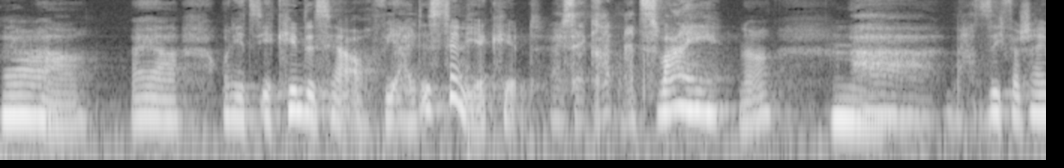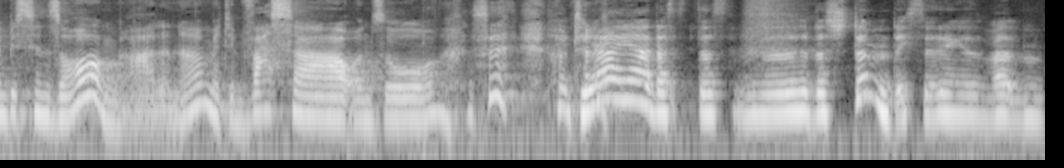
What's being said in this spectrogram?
Ja. ja. Naja, und jetzt ihr Kind ist ja auch, wie alt ist denn ihr Kind? Ist ja gerade mal zwei, ne? Hm. Ah, machen Sie sich wahrscheinlich ein bisschen Sorgen gerade, ne? Mit dem Wasser und so. und ja, ja, das, das, das stimmt. Ich denke,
